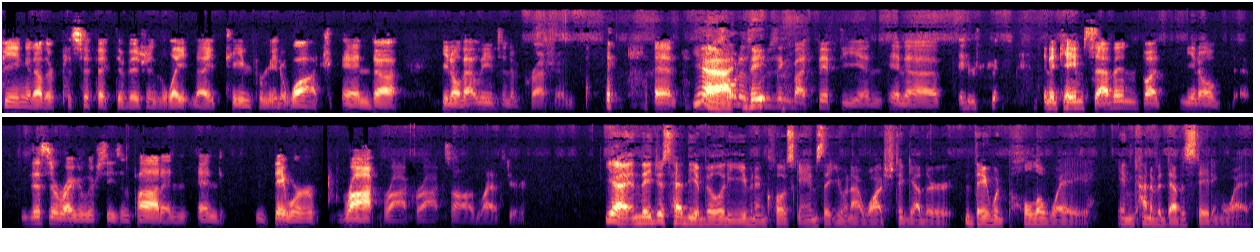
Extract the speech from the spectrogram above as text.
being another Pacific Division late night team for me to watch. And, uh, you know, that leaves an impression. and Yeah, Minnesota's they- losing by 50 in, in a, in, in a game seven, but, you know, this is a regular season pod and, and they were rock, rock, rock solid last year. Yeah, and they just had the ability, even in close games that you and I watched together, they would pull away in kind of a devastating way.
